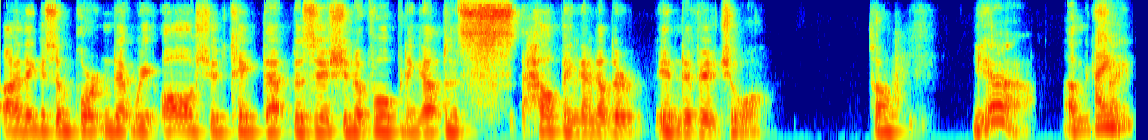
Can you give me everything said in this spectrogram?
I think it's important that we all should take that position of opening up and s- helping another individual. So, yeah, I'm excited. I,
